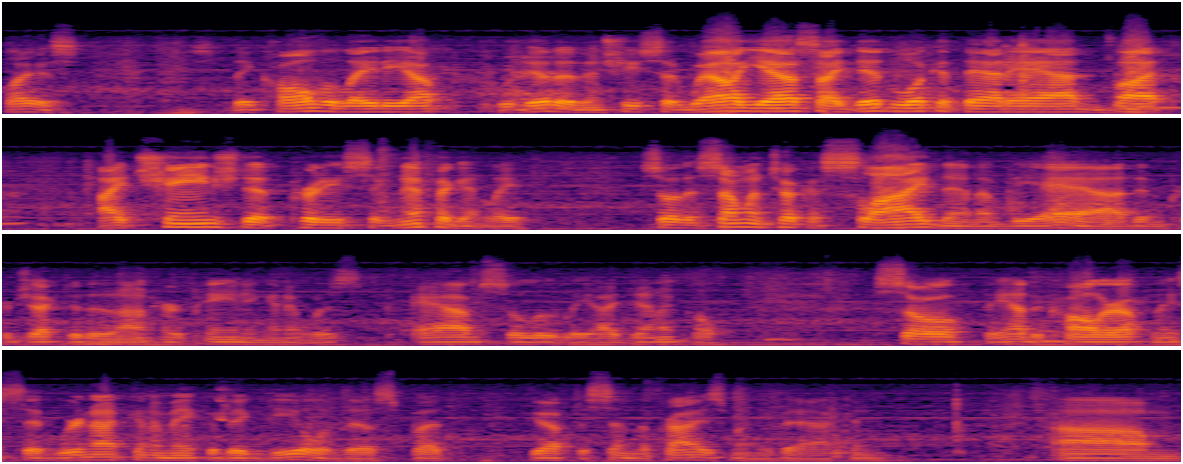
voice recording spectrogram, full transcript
place. They called the lady up who did it, and she said, "Well, yes, I did look at that ad, but I changed it pretty significantly." So that someone took a slide then of the ad and projected it on her painting, and it was absolutely identical. So they had to call her up and they said, "We're not going to make a big deal of this, but you have to send the prize money back." And um,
